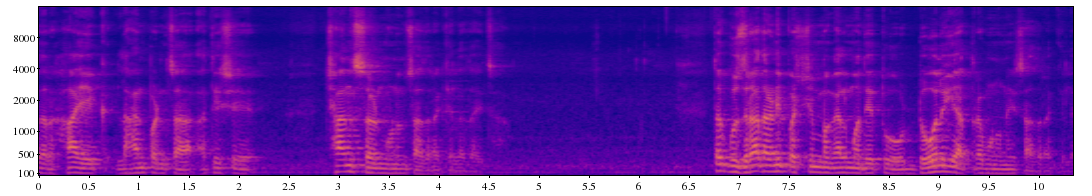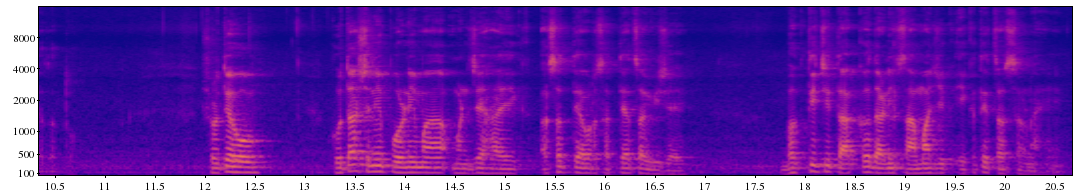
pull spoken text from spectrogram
तर हा एक लहानपणचा अतिशय छान सण म्हणून साजरा केला जायचा. तर गुजरात आणि पश्चिम बंगालमध्ये तो डोल यात्रा म्हणूनही साजरा केला जातो. श्रोते हो हुताशनी पौर्णिमा म्हणजे हा एक असत्यावर सत्याचा विजय. भक्तीची ताकद आणि सामाजिक एकतेचा सण आहे.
